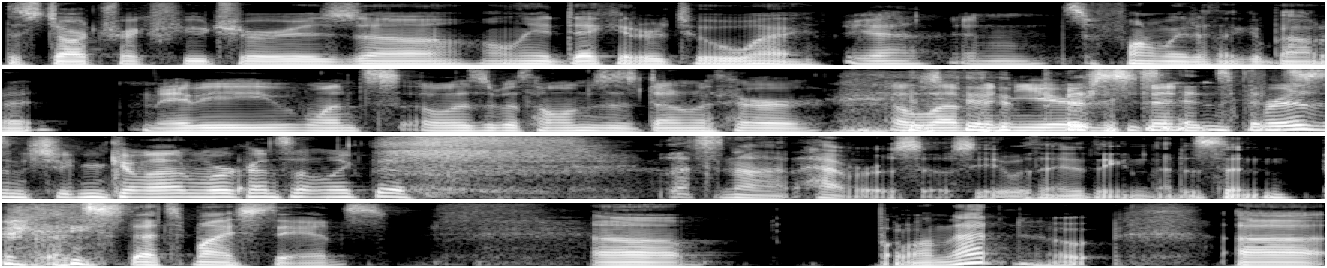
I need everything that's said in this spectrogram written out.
The Star Trek future is uh, only a decade or two away. Yeah, and It's a fun way to think about it. Maybe once Elizabeth Holmes is done with her 11 years Prison stint in prison, she can come out and work on something like this. Let's not have her associated with anything in medicine. That's that's my stance. Uh, but on that note, uh,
